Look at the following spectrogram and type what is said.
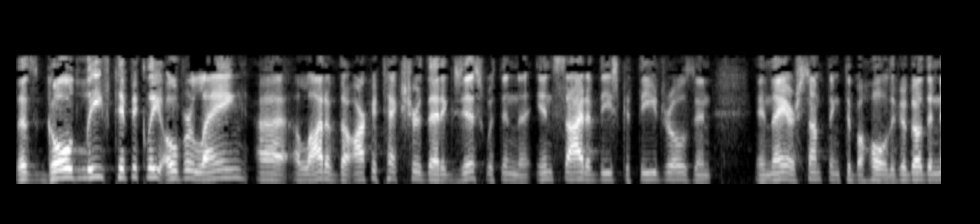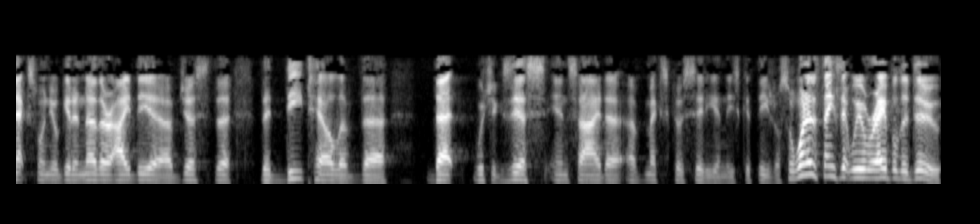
That's gold leaf typically overlaying uh, a lot of the architecture that exists within the inside of these cathedrals, and and they are something to behold. If you go to the next one, you'll get another idea of just the the detail of the that which exists inside uh, of Mexico City and these cathedrals. So one of the things that we were able to do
